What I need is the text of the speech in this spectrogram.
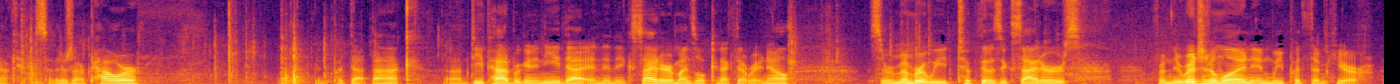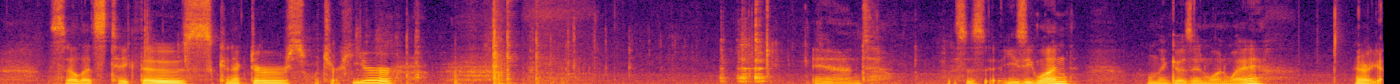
Okay, so there's our power. Gonna put that back. Um, D-pad, we're gonna need that, and then the exciter, might as well connect that right now. So remember, we took those exciters from the original one and we put them here. So let's take those connectors, which are here. And this is an easy one, only goes in one way. There we go.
